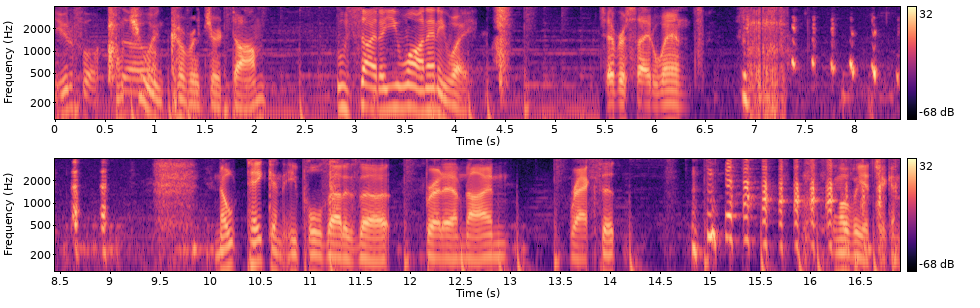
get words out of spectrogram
Beautiful. Don't So- you encourage her, Dom. Whose side are you on anyway? Whichever side wins. Note taken. He pulls out his uh, Beretta M9, racks it. Come over here, chicken.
